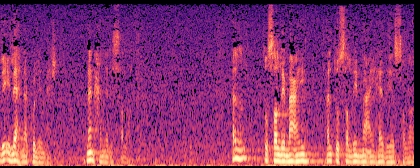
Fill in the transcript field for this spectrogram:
يده لإلهنا كل المجد. ننحن للصلاة. هل تصلي معي؟ هل تصلين معي هذه الصلاة؟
